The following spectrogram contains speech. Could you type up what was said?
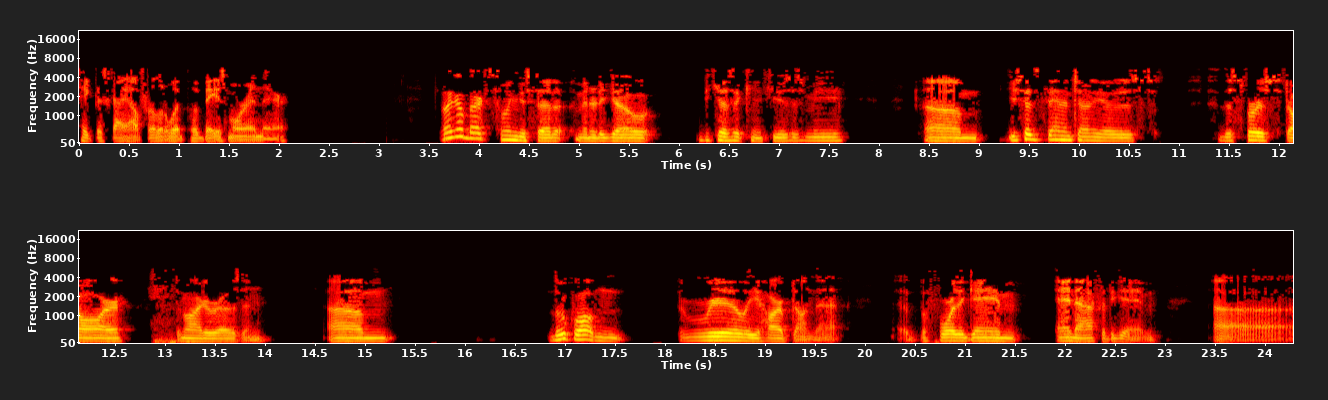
take this guy out for a little bit put Bazemore in there can I go back to something you said a minute ago because it confuses me? Um, you said San Antonio's the Spurs star, DeMar DeRozan. Um, Luke Walton really harped on that uh, before the game and after the game. Uh,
